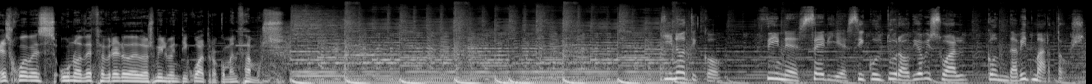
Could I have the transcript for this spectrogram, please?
Es jueves 1 de febrero de 2024. Comenzamos. Quinótico. Cine, series y cultura audiovisual con David Martos.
